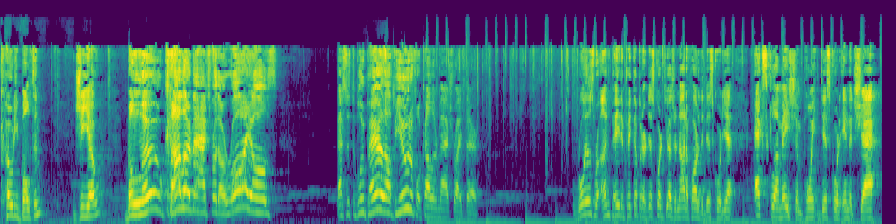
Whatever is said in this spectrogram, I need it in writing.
Cody Bolton, Geo, blue color match for the Royals. That's just the blue parallel. Beautiful color match right there. Royals were unpaid and picked up in our Discord. If you guys are not a part of the Discord yet, exclamation point Discord in the chat.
